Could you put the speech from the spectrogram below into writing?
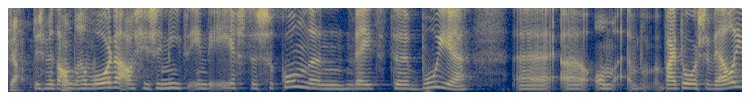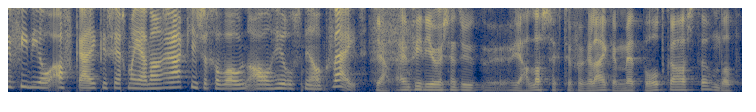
Ja, dus met klopt. andere woorden, als je ze niet in de eerste seconden weet te boeien, uh, uh, om, waardoor ze wel je video afkijken, zeg maar, ja, dan raak je ze gewoon al heel snel kwijt. Ja, en video is natuurlijk uh, ja, lastig te vergelijken met podcasten, omdat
